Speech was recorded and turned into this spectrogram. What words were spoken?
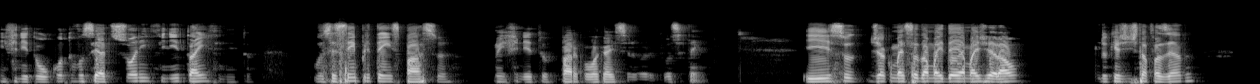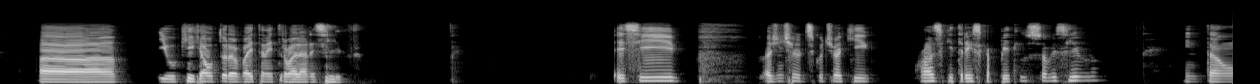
infinito ou o quanto você adicione infinito a infinito. Você sempre tem espaço no infinito para colocar esse número que você tem. E isso já começa a dar uma ideia mais geral do que a gente está fazendo uh, e o que, que a autora vai também trabalhar nesse livro. Esse a gente discutiu aqui quase que três capítulos sobre esse livro. Então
